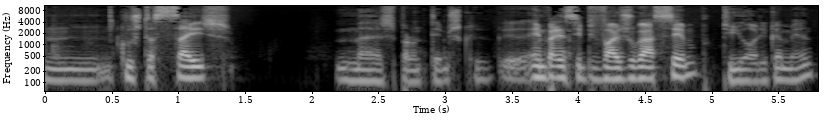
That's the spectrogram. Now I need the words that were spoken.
um, custa 6, mas pronto, temos que. Em princípio, vai jogar sempre, teoricamente.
